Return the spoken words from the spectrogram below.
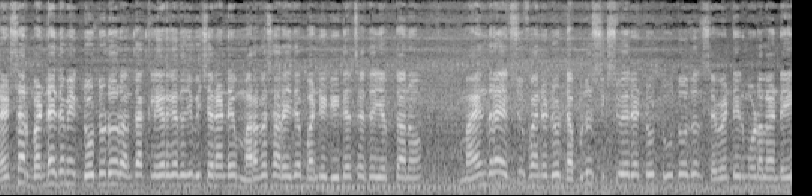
రైట్ సార్ బండి అయితే మీకు డోర్ టు డోర్ అంతా క్లియర్గా అయితే చూపించానండి మరొకసారి అయితే బండి డీటెయిల్స్ అయితే చెప్తాను. Mahindra X five hundred W six variant two thousand seventeen model అండి.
